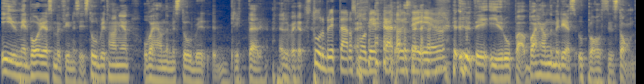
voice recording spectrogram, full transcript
EU-medborgare som befinner sig i Storbritannien och vad händer med storbritter? Eller vad heter Storbritter och småbritter ute i EU. ute i Europa. Vad händer med deras uppehållstillstånd?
